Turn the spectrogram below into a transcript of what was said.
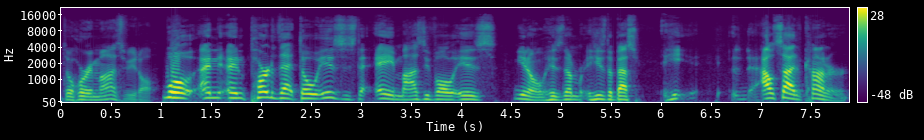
to Jorge Masvidal. Well, and and part of that though is is that a Masvidal is you know his number. He's the best. He outside of Conor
